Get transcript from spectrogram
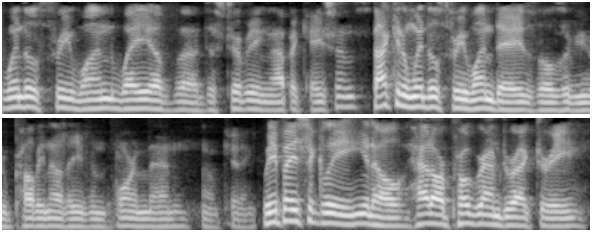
Windows 3.1 way of uh, distributing applications. Back in Windows 3.1 days, those of you are probably not even born then, no I'm kidding. We basically, you know, had our program directory,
